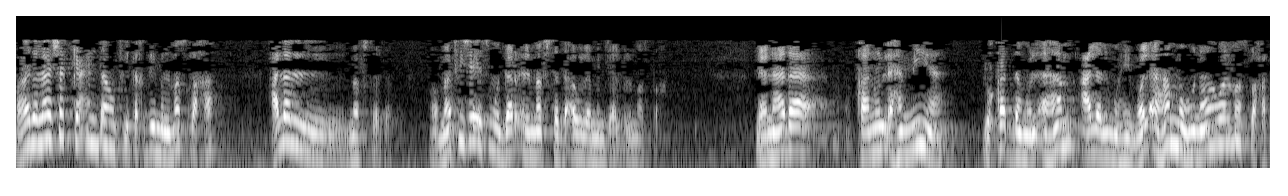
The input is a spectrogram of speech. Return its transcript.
وهذا لا شك عندهم في تقديم المصلحة على المفسدة. وما في شيء اسمه درء المفسدة أولى من جلب المصلحة. لأن هذا قانون الأهمية. يقدم الأهم على المهم والأهم هنا هو المصلحة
